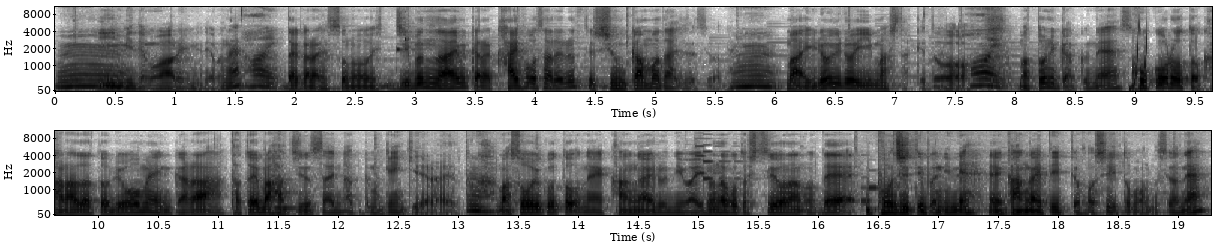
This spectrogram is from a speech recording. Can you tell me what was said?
うん。いい意味でも悪い意味でもね、はい。だからその自分の悩みから解放されるっていう瞬間も大事ですよね、うん。まあいろいろ言いましたけど、はい。まあ、とにかくね心と体と両面から例えば80歳になっても元気でいられるとか、うん。まあ、そういうことをね考えるにはいろんなこと必要なのでポジティブにねえー考えていってほしいと思うんですよね。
